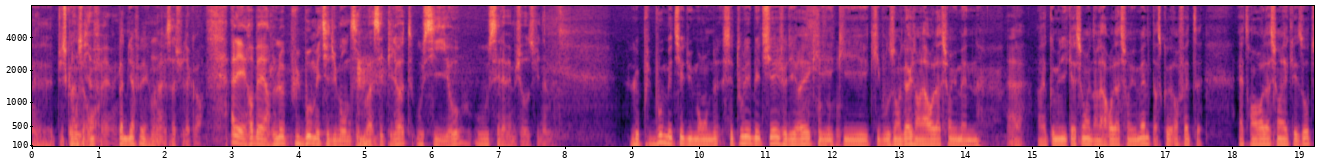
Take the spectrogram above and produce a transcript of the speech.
euh, puisque plein, de bienfaits, plein de bienfaits. ça, je suis d'accord. Allez, Robert, le plus beau métier du monde, c'est quoi C'est pilote ou CEO ou c'est la même chose finalement le plus beau métier du monde, c'est tous les métiers, je dirais, qui, qui, qui, vous engagent dans la relation humaine, ah. dans la communication et dans la relation humaine, parce que en fait, être en relation avec les autres,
